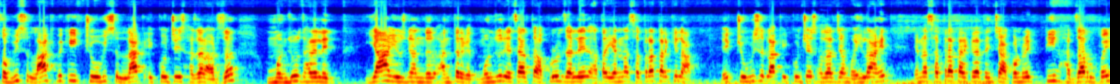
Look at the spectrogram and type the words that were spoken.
सव्वीस लाखपैकी चोवीस लाख एकोणचाळीस हजार अर्ज मंजूर झालेले आहेत. या योजनेअंतर अंतर्गत मंजूर याचा अर्थ अप्रूव्ह झाले आता यांना सतरा तारखेला एक चोवीस लाख एकोणचाळीस हजार ज्या महिला आहेत यांना सतरा तारखेला त्यांच्या अकाउंटवर एक तीन हजार रुपये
